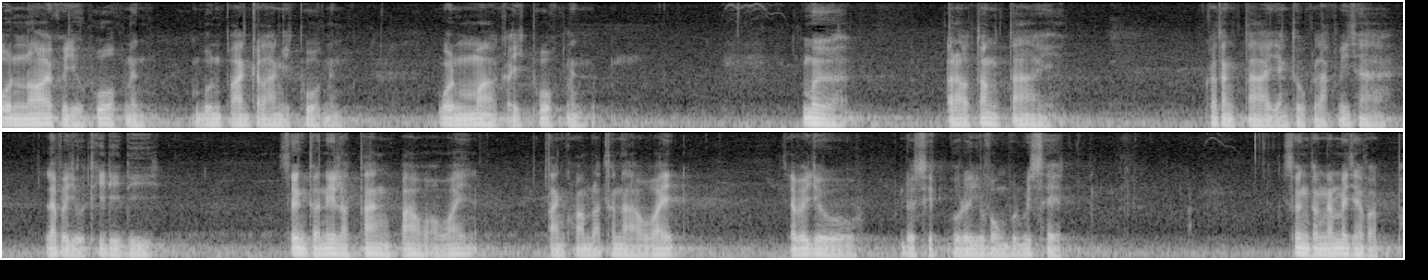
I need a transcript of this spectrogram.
บุญน้อยก็อยู่พวกหนึ่ง บุญปานกลางอีกพวกหนึ่ง บุญมากก็อีกพวกหนึ่ง เมื่อเราต้องตาย ก็ต้องตายอย่างถูกหลักวิชา และไปอยู่ที่ดี ๆ ซึ่งตอนนี้เราตั้งเป้าเอาไว้ ตั้งความปรารถนาเอาไว้ จะไปอยู่ดุสิตบุรีวงบุญวิเศษ ซึ่งตรงนั้นไม่ใช่แบบไป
